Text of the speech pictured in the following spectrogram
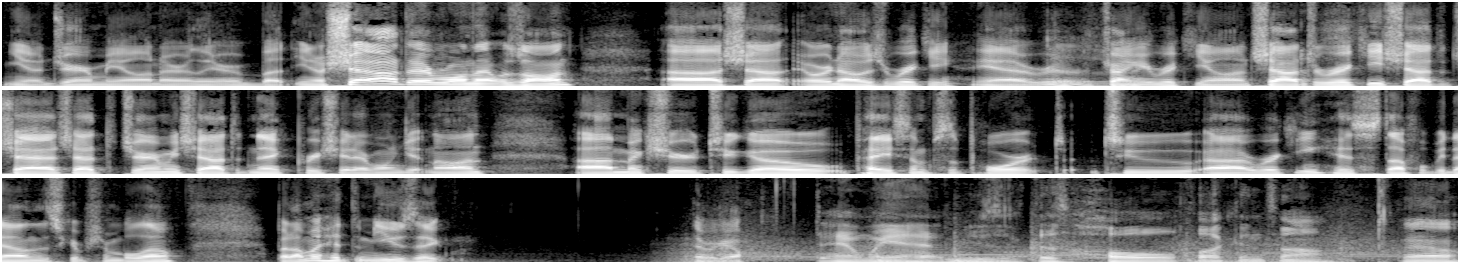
you know Jeremy on earlier. But you know, shout out to everyone that was on. Uh, shout or no, it was Ricky. Yeah, trying to get Ricky on. Shout out to Ricky. Shout out to Chad. Shout out to Jeremy. Shout out to Nick. Appreciate everyone getting on. Uh, make sure to go pay some support to uh, Ricky. His stuff will be down in the description below. But I'm gonna hit the music. There we go. Damn, we ain't had music this whole fucking time. Yeah,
